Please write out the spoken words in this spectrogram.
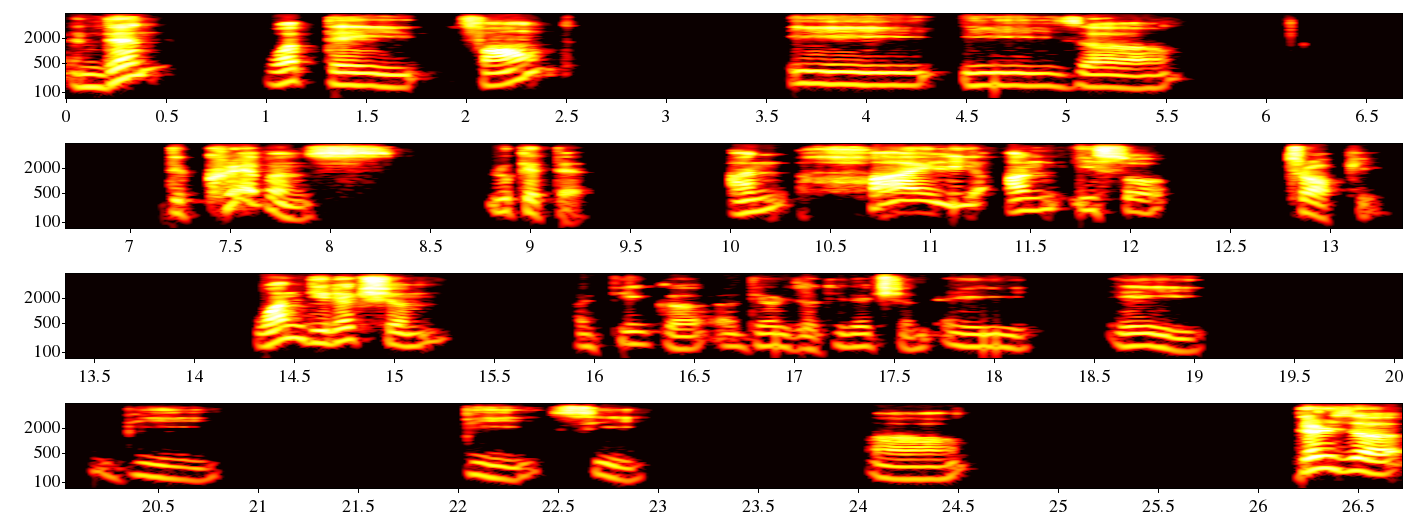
And then what they found is uh, the carbons. Look at that. And highly anisotropy. One direction I think uh, uh, there is a direction A, A, B, B, C. Uh, there is a,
